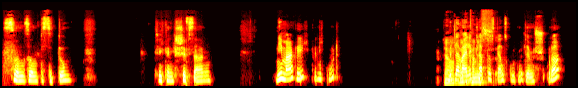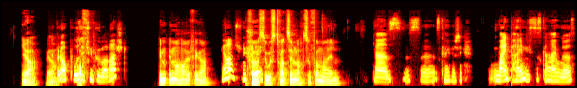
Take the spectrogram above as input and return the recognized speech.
so ein, so ein, bist du dumm? Natürlich kann ich Schiff sagen. Nee, mag ich, finde ich gut. Ja, Mittlerweile klappt das ganz gut mit dem Sch, oder? Ja, Ich ja. bin auch positiv überrascht. Im, immer häufiger. Ja, ist Ich nicht schlecht. versuche es trotzdem noch zu vermeiden. Ja, das, das, äh, das kann ich verstehen. Mein peinlichstes Geheimnis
